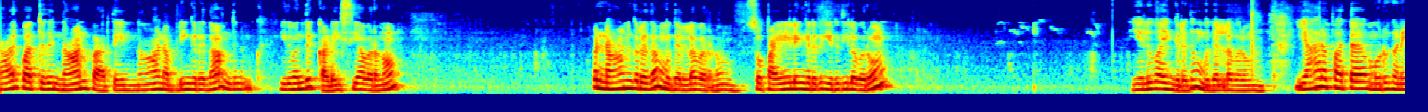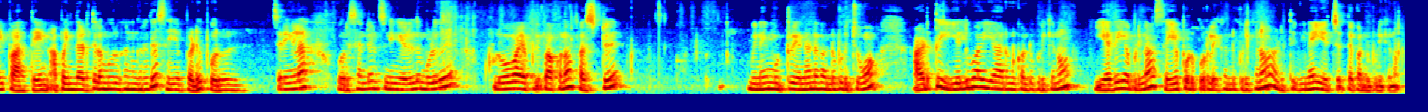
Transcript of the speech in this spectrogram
யார் பார்த்தது? நான் பார்த்தேன். நான் அப்படிங்கிறது தான் வந்து நமக்கு இது வந்து கடைசியாக வரணும். இப்போ நான்கிறது தான் முதல்ல வரணும். ஸோ பயனிலைங்கிறது இறுதியில் வரும். எழுவாய்ங்கிறது முதல்ல வரும். யாரை பார்த்த? முருகனை பார்த்தேன். அப்போ இந்த இடத்துல முருகன்கிறது செய்யப்படு பொருள். சரிங்களா? ஒரு சென்டென்ஸ் நீங்கள் எழுதும் பொழுது ஃப்ளோவாக எப்படி பார்க்கணும்? ஃபஸ்ட்டு வினைமுற்று என்னென்னு கண்டுபிடிச்சிருவோம். அடுத்து எழுவாய் யாருன்னு கண்டுபிடிக்கணும். எதை அப்படின்னா செய்யப்படும் பொருளை கண்டுபிடிக்கணும். அடுத்து வினை எச்சத்தை கண்டுபிடிக்கணும்.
